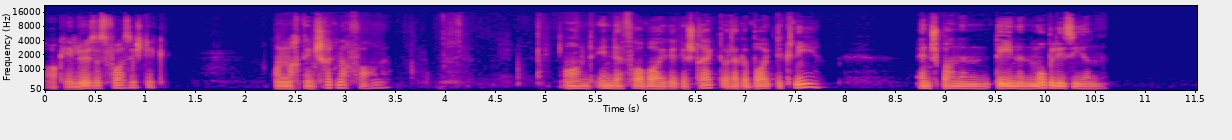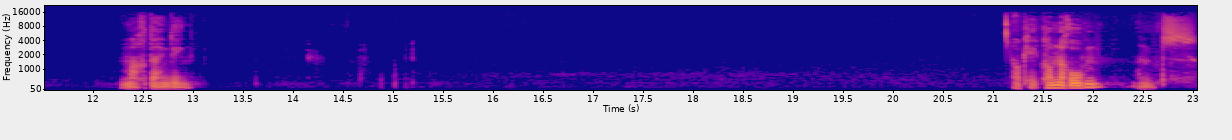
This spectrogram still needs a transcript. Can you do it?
Okay, löse es vorsichtig und mach den Schritt nach vorne. Und in der Vorbeuge gestreckt oder gebeugte Knie. Entspannen, dehnen, mobilisieren. Mach dein Ding. Okay, komm nach oben und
